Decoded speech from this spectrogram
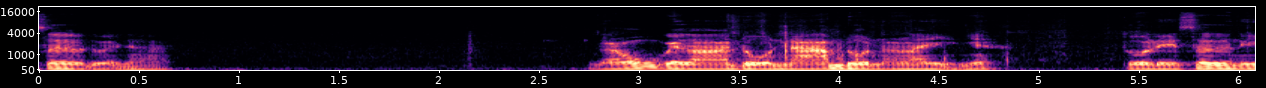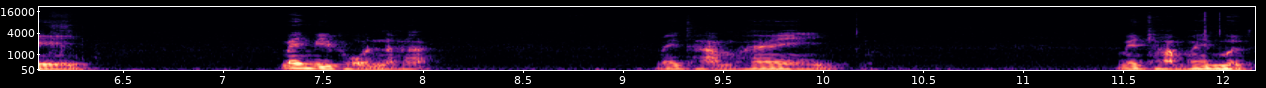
เซอร์ด้วยนะฮะ แล้วเวลาโดนน้ำโดนอะไรอย่างเงี้ย ตัวเลเซอร์นี่ ไม่มีผลนะฮะ ไม่ทำให้ ไม่ทำให้หมึก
